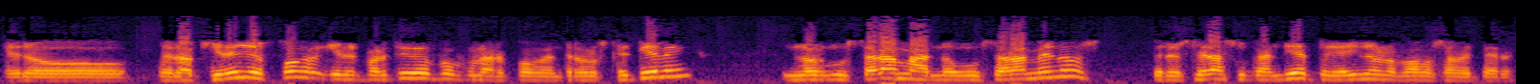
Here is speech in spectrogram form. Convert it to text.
pero pero a quien ellos pongan, quien el Partido Popular ponga entre los que tienen, nos gustará más, nos gustará menos, pero será su candidato y ahí no nos vamos a meter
